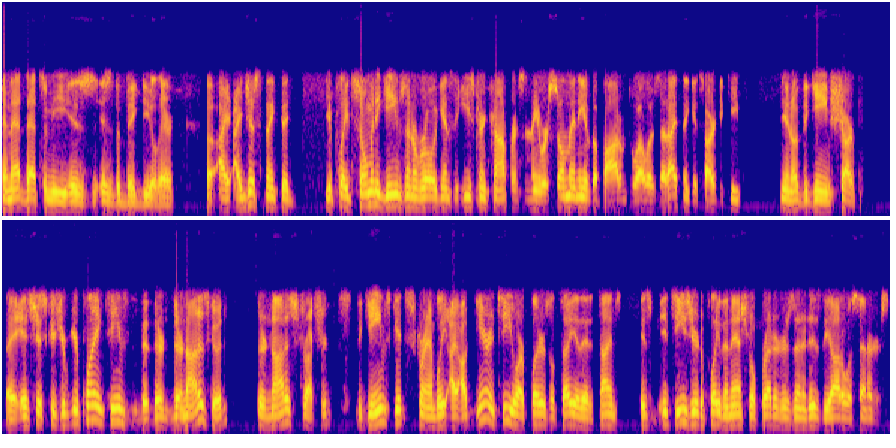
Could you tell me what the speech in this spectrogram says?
and that that to me is is the big deal there. But I, I just think that you played so many games in a row against the Eastern Conference, and they were so many of the bottom dwellers that I think it's hard to keep, you know, the game sharp. Uh, it's just because you're, you're playing teams that they're they're not as good, they're not as structured. The games get scrambly. I, I'll guarantee you, our players will tell you that at times it's it's easier to play the Nashville Predators than it is the Ottawa Senators,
